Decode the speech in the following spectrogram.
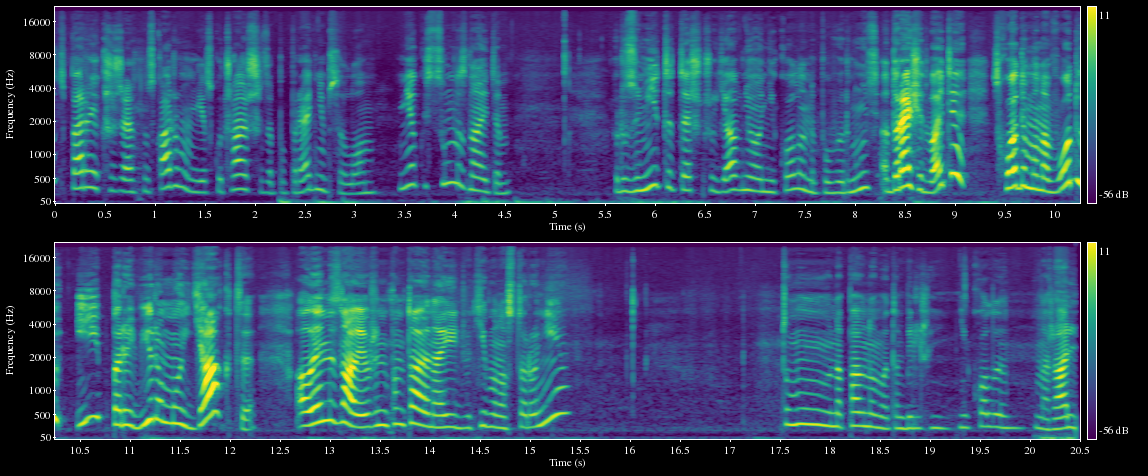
ну тепер, якщо чесно скажу вам, я скучаю ще за попереднім селом. Мені якось сумно, знаєте. Розуміти те, що я в нього ніколи не повернусь. А до речі, давайте сходимо на воду і перевіримо, як це. Але я не знаю, я вже не пам'ятаю навіть в якій воно стороні. Тому, напевно, ми там більше ніколи, на жаль,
